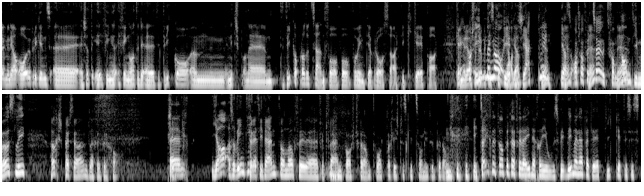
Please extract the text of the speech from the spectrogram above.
haben wir ja auch übrigens, äh, ich finde ich finde auch der, äh, der Trikot, ähm, nicht Sp- äh, der Trikotproduzent von, von, von Vinti, ja grossartig, Gepard. Haben wir ja auch schon darüber diskutiert. Ja, das Jäckli. Ja. Ich habe es Ja. auch schon erzählt. Vom Ja. Andi Mösli höchstpersönlich bekommen. Ähm, Geschickt. Ja, also Vinti... Der Präsident, der noch für, äh, für die Fanpost verantwortlich ist, das gibt es auch nicht überall. Zeichnet aber den Verein ein bisschen aus, wie, wie man eben dort tickt, dass es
